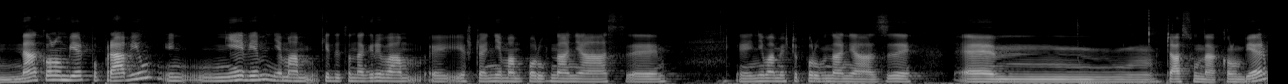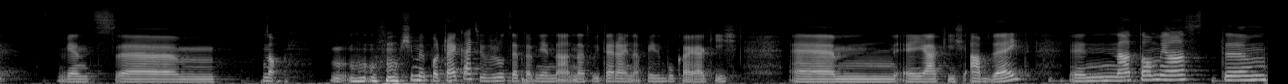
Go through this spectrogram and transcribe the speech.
Na Kolumbier poprawił. Nie wiem, nie mam, kiedy to nagrywam, jeszcze nie mam porównania z, nie mam jeszcze porównania z czasu na Kolumbier więc no, musimy poczekać. Wrzucę pewnie na, na Twittera i na Facebooka jakiś, um, jakiś update. Natomiast um,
